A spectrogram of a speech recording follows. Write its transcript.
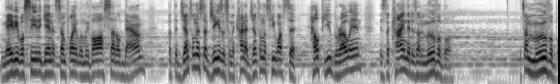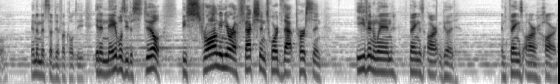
Maybe we'll see it again at some point when we've all settled down. But the gentleness of Jesus and the kind of gentleness he wants to help you grow in is the kind that is unmovable. It's unmovable in the midst of difficulty. It enables you to still be strong in your affection towards that person, even when things aren't good and things are hard.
